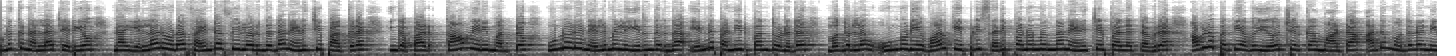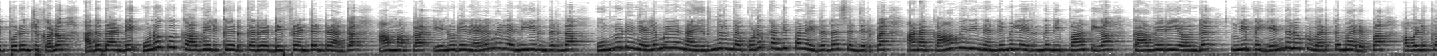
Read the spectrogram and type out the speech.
உனக்கு நல்லா தெரியும். நான் எல்லாரோட ஃபைண்ட் ஆஃப் வியூல இருந்து தான் நினச்சி பார்க்குறேன் இங்கே பார் காவேரி மட்டும் உன்னோட நிலைமையில இருந்திருந்தா என்ன பண்ணியிருப்பான்னு தோணுது? முதல்ல உன்னுடைய வாழ்க்கை எப்படி சரி பண்ணணும்னு தான் நினச்சிருப்பால தவிர அவளை பற்றி அவள் யோசிச்சிருக்க மாட்டா. அதை முதல்ல நீ புரிஞ்சுக்கணும். அதை தாண்டி உனக்கும் காவேரிக்கும் இருக்கிற டிஃப்ரெண்ட்டுன்றாங்க ஆமாக்கா என்னுடைய நிலைமையில நீ இருந்திருந்தா உன்னுடைய நிலைமையில நான் இருந்திருந்தா கூட கண்டிப்பாக நான் இதை தான் செஞ்சிருப்பேன். ஆனால் காவேரி நிலைமையில இருந்து நீ பார்த்தியா காவேரியை வந்து நீ இப்போ எந்த அளவுக்கு வருத்தமாக இருப்பா? அவளுக்கு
